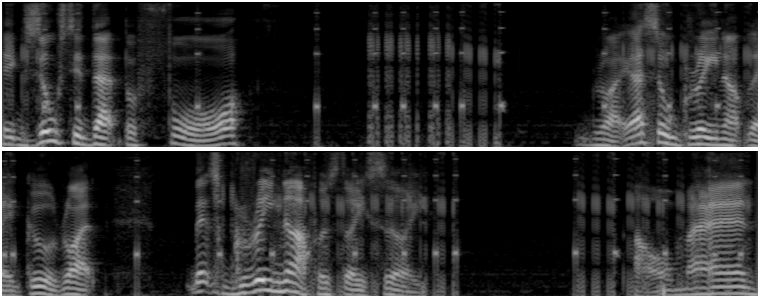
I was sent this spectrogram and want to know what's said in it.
Exhausted that before. Right, that's all green up there. Good, right. Let's green up, as they say. Oh, man.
